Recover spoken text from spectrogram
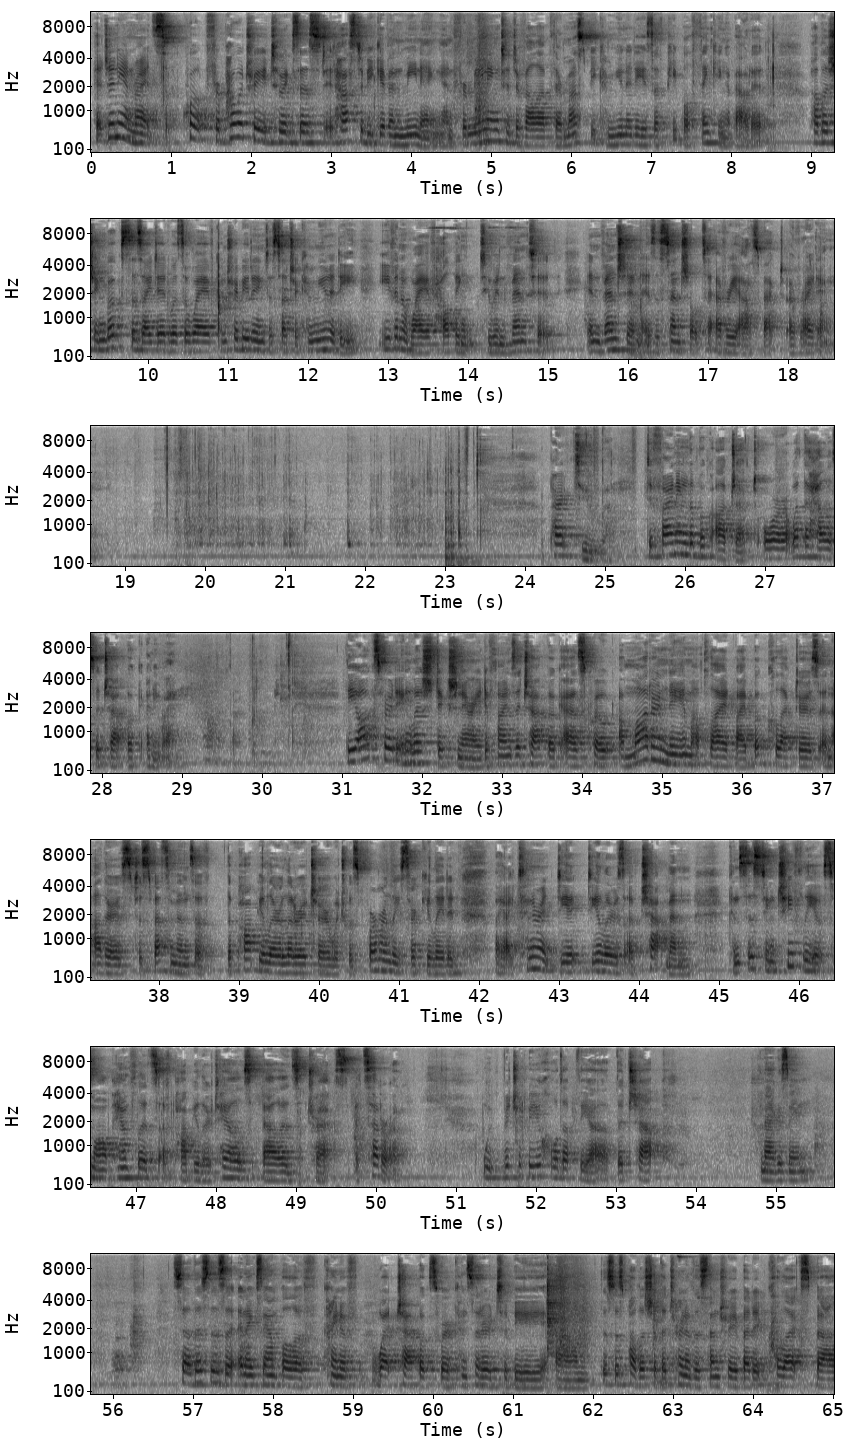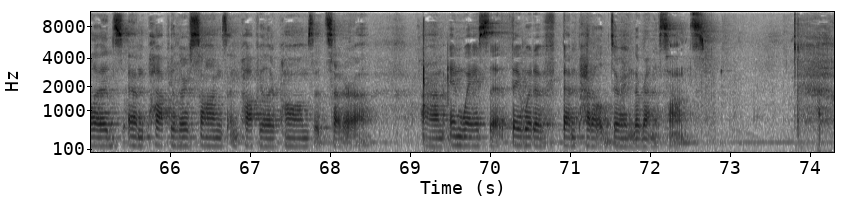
Hejinian writes, quote, For poetry to exist, it has to be given meaning, and for meaning to develop, there must be communities of people thinking about it. Publishing books, as I did, was a way of contributing to such a community, even a way of helping to invent it. Invention is essential to every aspect of writing. Part two Defining the book object, or what the hell is a chapbook anyway? The Oxford English Dictionary defines a chapbook as, quote, a modern name applied by book collectors and others to specimens of the popular literature which was formerly circulated by itinerant de- dealers of chapmen consisting chiefly of small pamphlets of popular tales, ballads, tracts, etc. Richard, will you hold up the, uh, the Chap magazine? So this is a, an example of kind of what chapbooks were considered to be. Um, this was published at the turn of the century, but it collects ballads and popular songs and popular poems, etc., um, in ways that they would have been peddled during the Renaissance.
